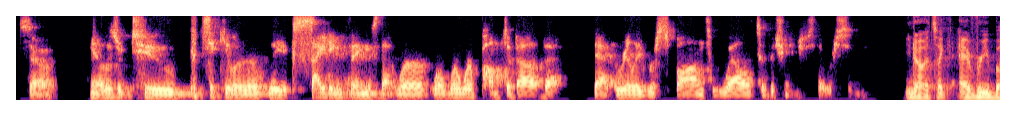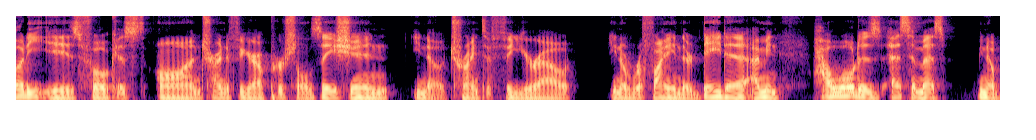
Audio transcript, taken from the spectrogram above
So, you know, those are two particularly exciting things that we're, we're, we're pumped about that, that really responds well to the changes that we're seeing. You know, it's like everybody is focused on trying to figure out personalization, you know, trying to figure out, you know, refining their data. I mean, how well does SMS, you know,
